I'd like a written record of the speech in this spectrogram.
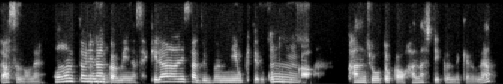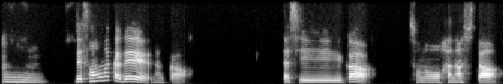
出すのね。本当になんかみんな赤裸々にさ、自分に起きてることとか、うん感情とかを話していくんだけどね。うん。で、その中で、なんか、私が、その話した、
